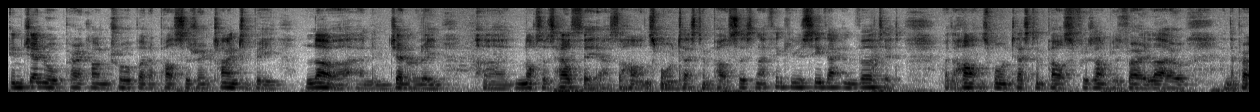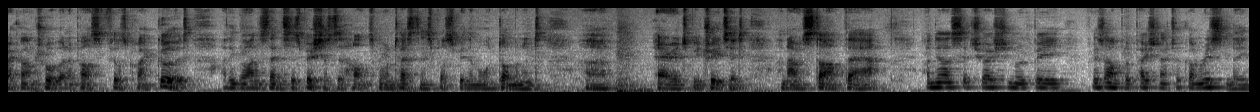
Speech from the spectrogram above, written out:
in general, and burner pulses are inclined to be lower and generally uh, not as healthy as the heart and small intestine pulses. And I think you see that inverted, where the heart and small intestine pulse, for example, is very low and the and burner pulse feels quite good, I think one's then suspicious that heart and small intestine is possibly the more dominant uh, area to be treated, and I would start there. And the other situation would be, for example, a patient I took on recently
